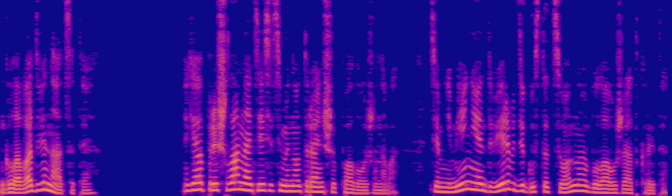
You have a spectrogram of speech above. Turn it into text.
Глава 12. Я пришла на 10 минут раньше положенного. Тем не менее, дверь в дегустационную была уже открыта.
